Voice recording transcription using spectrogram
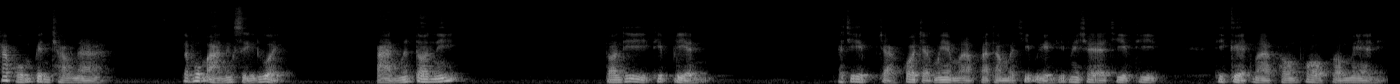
้าผมเป็นชาวนา แล้วผมอ่านหนังสือด้วย อ่านเหมือนตอนนี้ ตอนที่ที่เปลี่ยน อาชีพจากพ่อจากแม่มามาทำอาชีพอื่นที่ไม่ใช่อาชีพที่ที่เกิดมาพร้อมพ่อพร้อมแม่นี่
